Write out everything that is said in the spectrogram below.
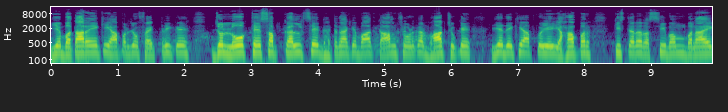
ये बता रहे हैं कि यहाँ पर जो फैक्ट्री के जो लोग थे, सब कल से घटना के बाद काम छोड़कर भाग चुके हैं। ये देखिए आपको, ये यहाँ पर किस तरह रस्सी बम बनाए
